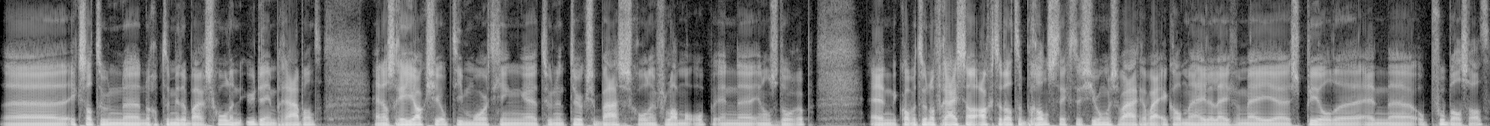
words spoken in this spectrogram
Eh, ik zat toen eh, nog op de middelbare school in Uden in Brabant. En als reactie op die moord ging eh, toen een Turkse basisschool in vlammen op in, in ons dorp. En ik kwam er toen al vrij snel achter dat de brandstichters jongens waren waar ik al mijn hele leven mee speelde en op voetbal zat.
